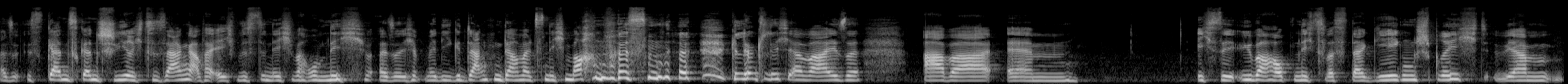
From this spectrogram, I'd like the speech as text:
Also ist ganz, ganz schwierig zu sagen, aber ich wüsste nicht, warum nicht. Also ich habe mir die Gedanken damals nicht machen müssen, glücklicherweise. Aber ähm, ich sehe überhaupt nichts, was dagegen spricht. Wir haben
